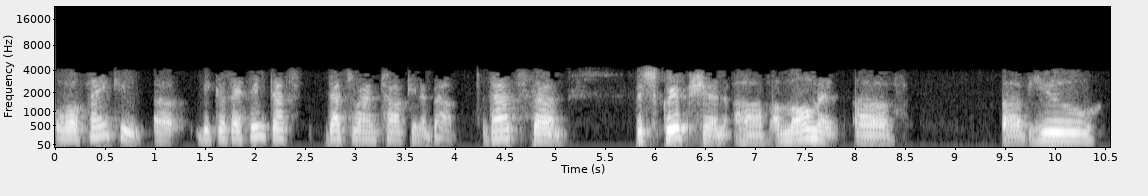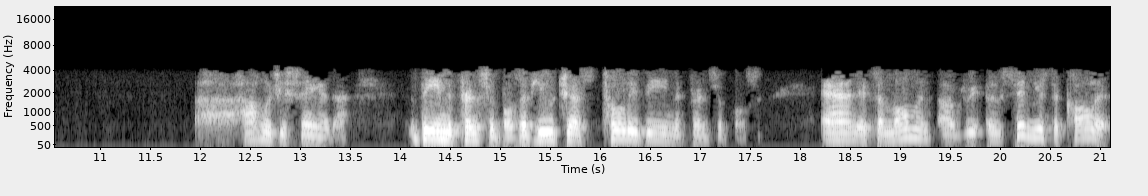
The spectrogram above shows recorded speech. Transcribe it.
Well, thank you, uh, because I think that's that's what I'm talking about. That's the description of a moment of of you. How would you say it? being the principles, of you just totally being the principles. And it's a moment of, uh, Sid used to call it,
